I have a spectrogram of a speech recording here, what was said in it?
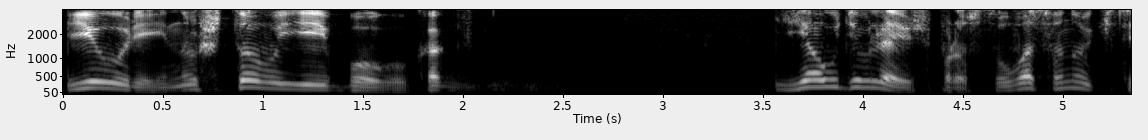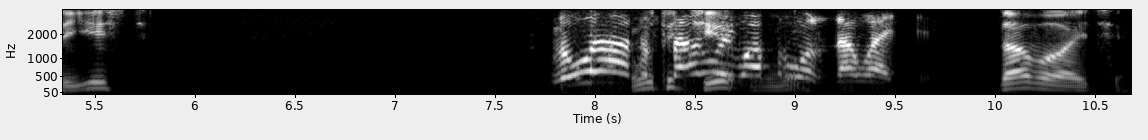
Юрий, ну что вы, ей-богу, как... Я удивляюсь просто. У вас внуки-то есть? Ладно, вот второй те... вопрос давайте. Давайте.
